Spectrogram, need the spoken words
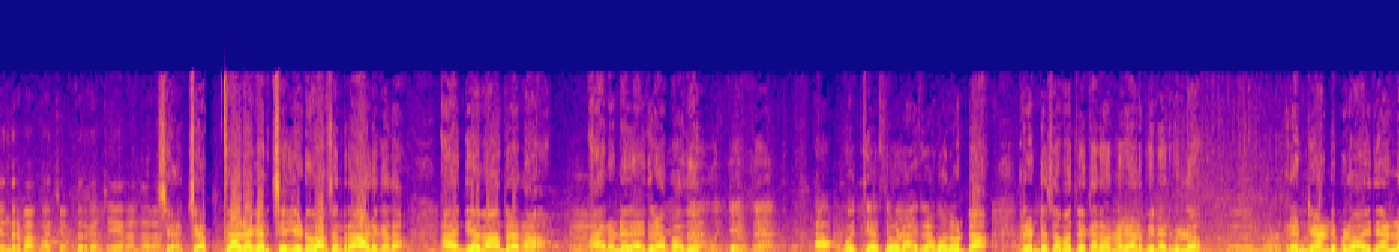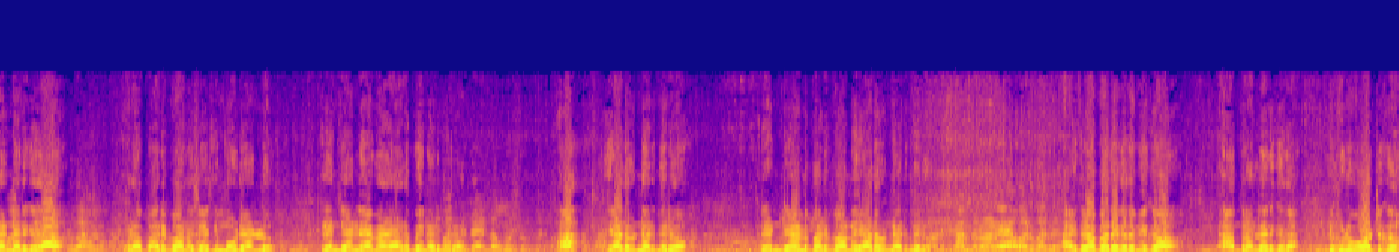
చంద్రబాబు గారు చెప్తారు కానీ చేయరంటారా? చెప్తాడే కానీ చెయ్యడు అసలు రాడు కదా. ఆయన ఏమి ఆంధ్రానా? ఆయన ఉండేది హైదరాబాదు? వచ్చేస్తే. కూడా హైదరాబాద్ ఉంటా. రెండు సంవత్సరాలు కరోనా ఏడపోయినారు వీళ్ళు. రెండేళ్ళు ఇప్పుడు ఐదేళ్ళు అన్నారు కదా. ప్ర- పరిపాలన చేసి మూడేళ్ళు. రెండేళ్ళు ఏమైనా ఏడపోయినారు మీరు? ఏడ ఉన్నారు మీరు? రెండేళ్ళు పరిపాలన ఏడ ఉన్నారు మీరు? హైదరాబాదే కదా మీకు? ఆంధ్ర లేదు కదా. ఇప్పుడు ఓటుకు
